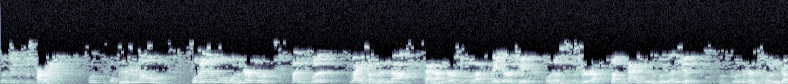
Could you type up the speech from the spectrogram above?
我这二位，我我不知道啊。我跟您说，我们这儿就是暂存。外省人呐，在咱们这儿死了没地儿去，或者死尸啊，等待运回原郡，搁在这儿存着。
